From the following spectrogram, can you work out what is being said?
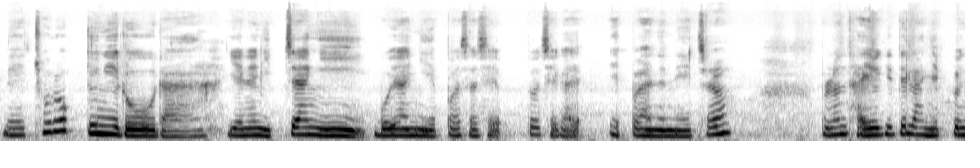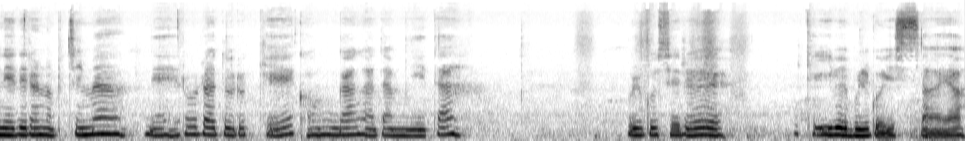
네, 초록둥이 로라. 얘는 입장이 모양이 예뻐서 제, 또 제가 예뻐하는 애죠. 물론 다육이들 안 예쁜 애들은 없지만, 네, 로라도 이렇게 건강하답니다. 물구슬을 이렇게 입에 물고 있어요.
